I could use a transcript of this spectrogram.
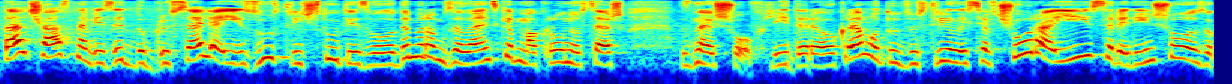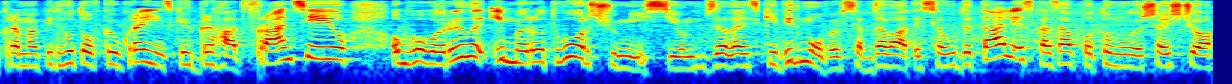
та час на візит до Брюсселя і зустріч тут із Володимиром Зеленським Макрон усе ж знайшов. Лідери окремо тут зустрілися вчора, і серед іншого, зокрема, підготовки українських бригад Францією, обговорили і миротворчу місію. Зеленський відмовився вдаватися у деталі, сказав по тому лише, що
